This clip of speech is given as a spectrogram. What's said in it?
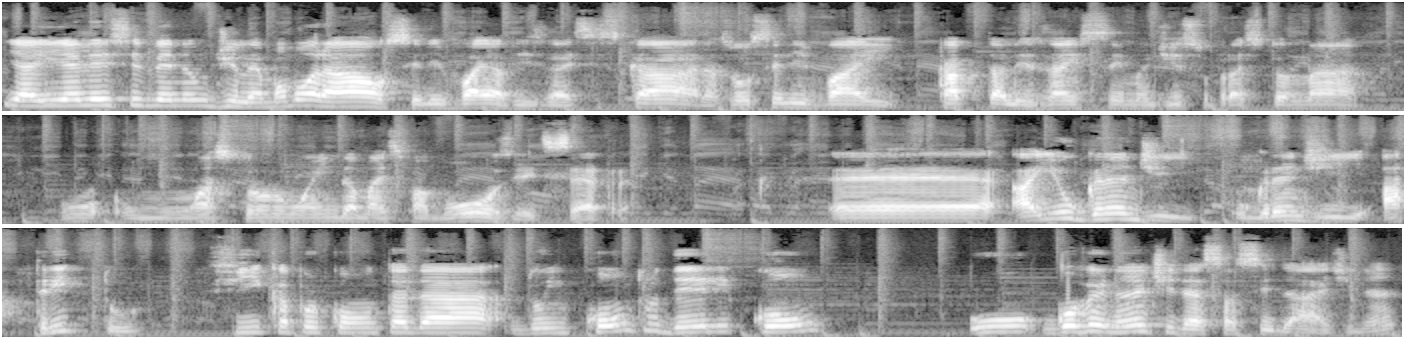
E aí ele se vê num dilema moral, se ele vai avisar esses caras ou se ele vai capitalizar em cima disso para se tornar um, um astrônomo ainda mais famoso, etc. É, aí o grande, o grande atrito fica por conta da, do encontro dele com o governante dessa cidade, né?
